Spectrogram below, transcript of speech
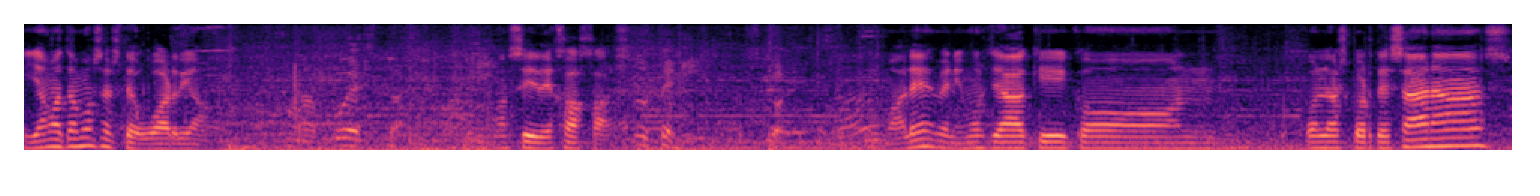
Y ya matamos a este guardia. Así de jajas. Vale, venimos ya aquí con, con las cortesanas.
